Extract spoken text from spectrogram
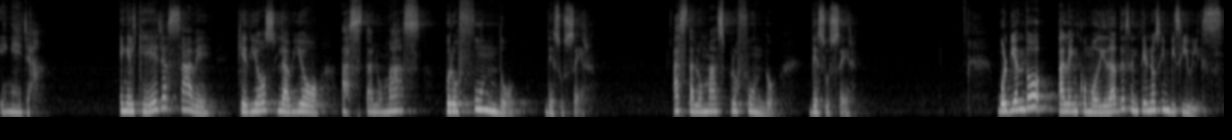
en ella en el que ella sabe que Dios la vio hasta lo más profundo de su ser, hasta lo más profundo de su ser. Volviendo a la incomodidad de sentirnos invisibles,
